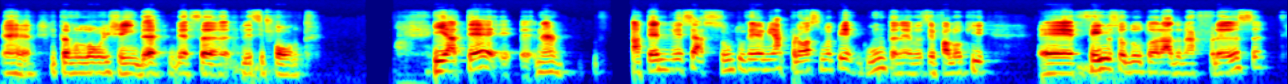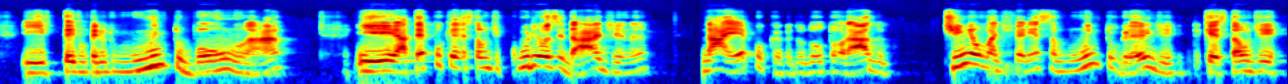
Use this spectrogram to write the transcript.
É, acho que estamos longe ainda dessa, desse ponto. E até, né, até nesse assunto veio a minha próxima pergunta, né? Você falou que é, fez o seu doutorado na França e teve um período muito bom lá. E até por questão de curiosidade, né? Na época do doutorado, tinha uma diferença muito grande, questão de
